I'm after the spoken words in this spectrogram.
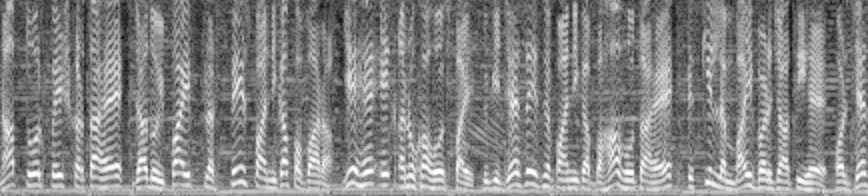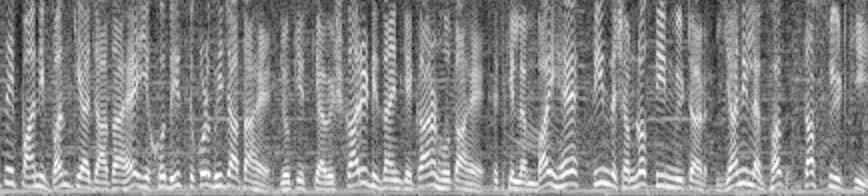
नापतोल पेश करता है जादुई पाइप प्लस तेज पानी का फवारा ये है एक अनोखा होस पाइप, क्योंकि जैसे इसमें पानी का बहाव होता है, इसकी लंबाई बढ़ जाती है, और जैसे ही पानी बंद किया जाता है, ये खुद ही सिकुड़ भी जाता है, जो की इसके आविष्कारी डिज़ाइन के कारण होता है। इसकी लंबाई है तीन दशमलव तीन मीटर, यानी लगभग दस फीट की,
